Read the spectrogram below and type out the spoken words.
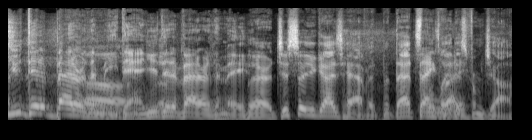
you did it better than me, oh. Dan. You did it better than me. There, just so you guys have it. But that's Thanks, the latest buddy. from Ja.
